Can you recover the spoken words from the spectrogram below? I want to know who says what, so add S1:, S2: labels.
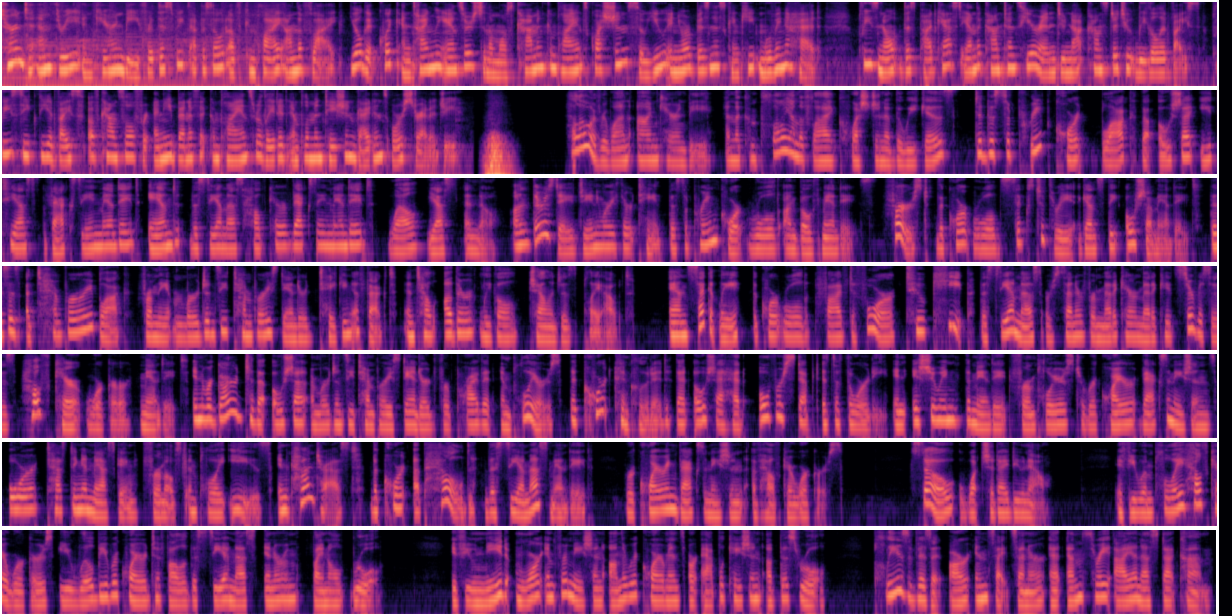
S1: Turn to M3 and Karen B for this week's episode of Comply on the Fly. You'll get quick and timely answers to the most common compliance questions so you and your business can keep moving ahead. Please note this podcast and the contents herein do not constitute legal advice. Please seek the advice of counsel for any benefit compliance related implementation guidance or strategy.
S2: Hello, everyone. I'm Karen B. And the Comply on the Fly question of the week is Did the Supreme Court block the OSHA ETS vaccine mandate and the CMS healthcare vaccine mandate? Well, yes and no. On Thursday, January 13th, the Supreme Court ruled on both mandates. First, the court ruled 6 to 3 against the OSHA mandate. This is a temporary block from the emergency temporary standard taking effect until other legal challenges play out. And secondly, the court ruled 5 to 4 to keep the CMS or Center for Medicare and Medicaid Services healthcare worker mandate. In regard to the OSHA emergency temporary standard for private employers, the court concluded that OSHA had overstepped its authority in issuing the mandate for employers to require vaccinations or testing and masking for most employees. In contrast, the court upheld the CMS mandate requiring vaccination of healthcare workers. So, what should I do now? If you employ healthcare workers, you will be required to follow the CMS interim final rule. If you need more information on the requirements or application of this rule, please visit our Insight Center at m3ins.com.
